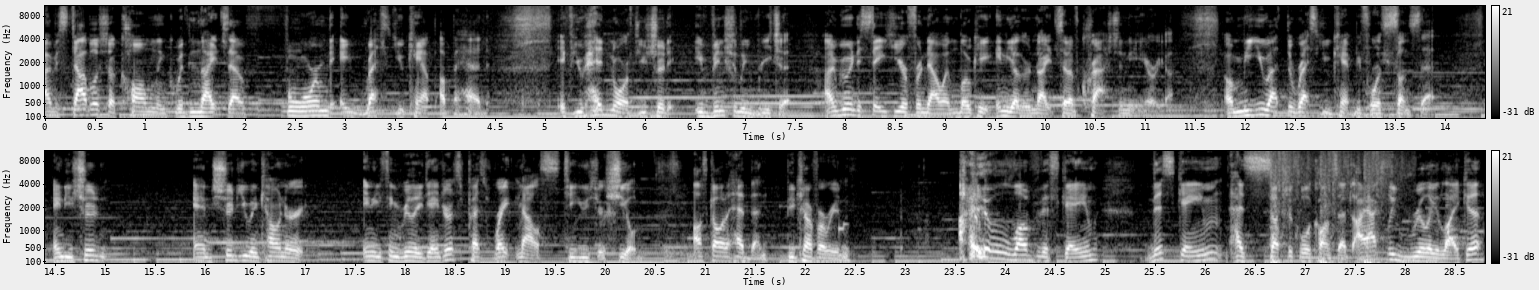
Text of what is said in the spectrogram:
I've established a comm link with knights that have formed a rescue camp up ahead. If you head north, you should eventually reach it. I'm going to stay here for now and locate any other knights that have crashed in the area. I'll meet you at the rescue camp before sunset. And you should and should you encounter anything really dangerous, press right mouse to use your shield. I'll scout ahead then. Be careful, Rhedon. I love this game. This game has such a cool concept. I actually really like it.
